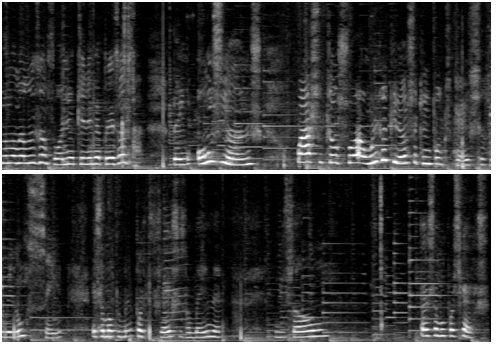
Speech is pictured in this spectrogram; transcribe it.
Meu nome é Luiz Antônio, eu queria me apresentar. Tenho 11 anos, eu acho que eu sou a única criança aqui no podcast, eu também não sei. Esse é o meu primeiro podcast também, né? Então, esse é o meu podcast.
